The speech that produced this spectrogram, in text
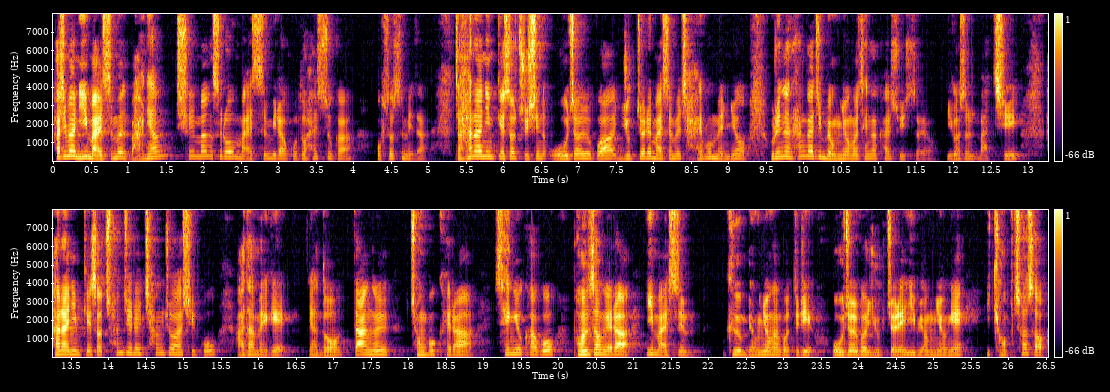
하지만 이 말씀은 마냥 실망스러운 말씀이라고도 할 수가 없었습니다. 자, 하나님께서 주신 5절과 6절의 말씀을 잘 보면요. 우리는 한 가지 명령을 생각할 수 있어요. 이것은 마치 하나님께서 천지를 창조하시고 아담에게 야, 너 땅을 정복해라. 생육하고 번성해라. 이 말씀, 그 명령한 것들이 5절과 6절의 이 명령에 겹쳐서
